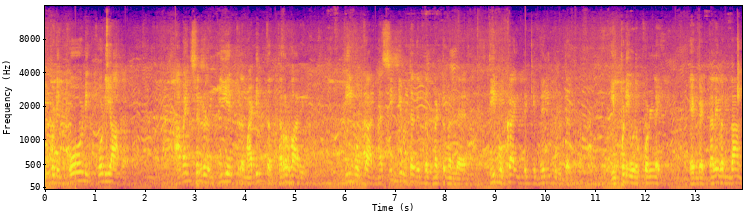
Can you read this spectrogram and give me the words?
இப்படி கோடி கோடியாக அமைச்சர்களும் பிஏக்களும் அடித்த தரவாரில் திமுக நசுங்கி விட்டது என்பது மட்டுமல்ல திமுக இன்றைக்கு மெரிந்து விட்டது. இப்படி ஒரு கொள்ளை எங்கள் தலைவன் தான்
